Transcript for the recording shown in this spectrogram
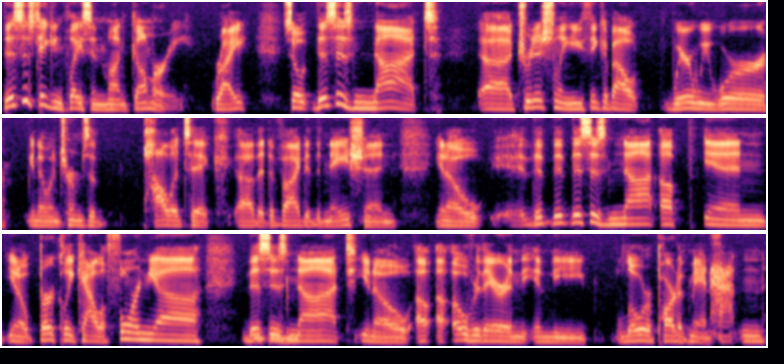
This is taking place in Montgomery, right? So this is not uh, traditionally. You think about where we were, you know, in terms of politic uh, that divided the nation. You know, th- th- this is not up in you know Berkeley, California. This mm-hmm. is not you know uh, uh, over there in the in the lower part of Manhattan.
